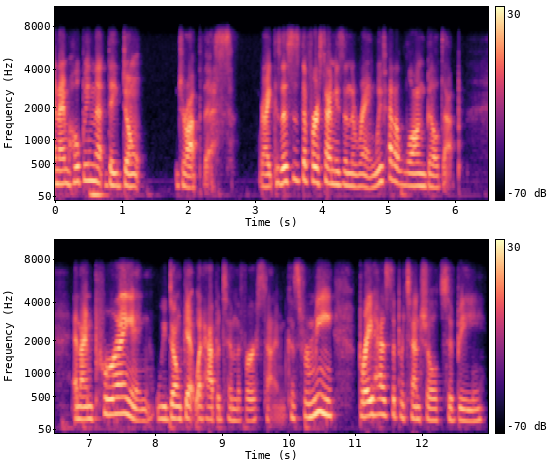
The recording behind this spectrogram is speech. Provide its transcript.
And I'm hoping that they don't drop this, right? Because this is the first time he's in the ring. We've had a long build up. And I'm praying we don't get what happened to him the first time. Because for me, Bray has the potential to be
